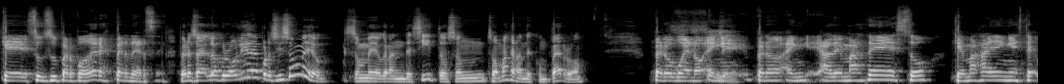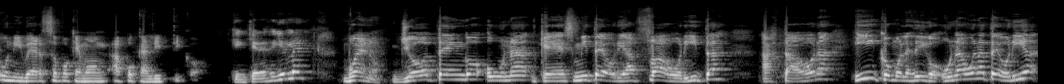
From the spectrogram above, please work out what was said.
que su superpoder es perderse. Pero, o sea, los Growlithe de por sí son medio, son medio grandecitos, son, son más grandes que un perro. Pero bueno, Sí. en- pero en- además de eso, ¿qué más hay en este universo Pokémon apocalíptico? ¿Quién quiere seguirle? Bueno, yo tengo una que es mi teoría favorita hasta ahora y como les digo, una buena teoría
